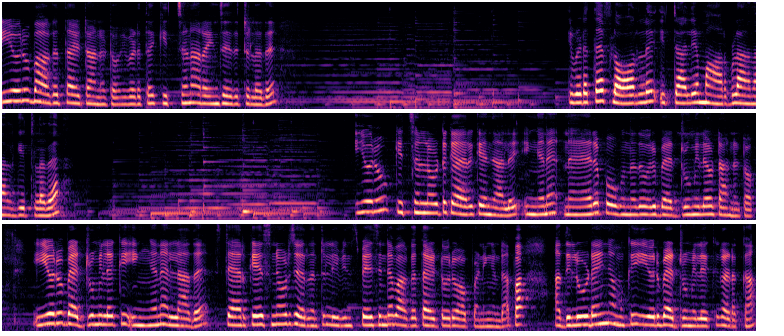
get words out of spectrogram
ഈ ഒരു ഭാഗത്തായിട്ടാണ് കേട്ടോ ഇവിടുത്തെ കിച്ചൺ അറേഞ്ച് ചെയ്തിട്ടുള്ളത്. ഇവിടുത്തെ ഫ്ലോറിൽ ഇറ്റാലിയൻ മാർബിളാണ് നൽകിയിട്ടുള്ളത്. ഈ ഒരു കിച്ചണിലോട്ട് കയറി കഴിഞ്ഞാൽ ഇങ്ങനെ നേരെ പോകുന്നത് ഒരു ബെഡ്റൂമിലോട്ടാണ് കേട്ടോ ഈ ഒരു ബെഡ്റൂമിലേക്ക് ഇങ്ങനെ അല്ലാതെ സ്റ്റെയർ കേസിനോട് ചേർന്നിട്ട് ലിവിങ് സ്പേസിന്റെ ഭാഗത്തായിട്ട് ഒരു ഓപ്പണിംഗ് ഉണ്ട്. അപ്പോൾ അതിലൂടെയും നമുക്ക് ഈ ഒരു ബെഡ്റൂമിലേക്ക് കിടക്കാം.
